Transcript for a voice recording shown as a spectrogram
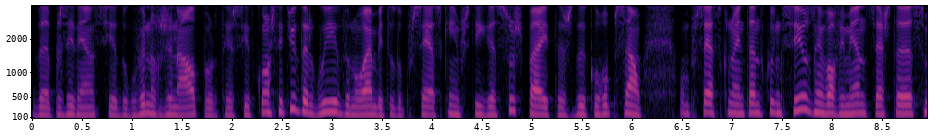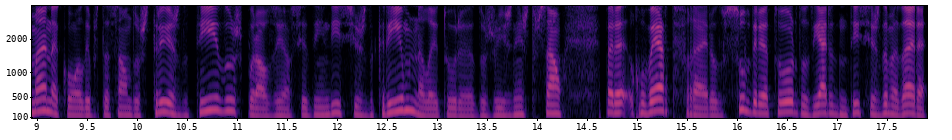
da presidência do Governo Regional por ter sido constituído arguído no âmbito do processo que investiga suspeitas de corrupção. Um processo que, no entanto, conheceu desenvolvimentos esta semana com a libertação dos três detidos por ausência de indícios de crime na leitura do juiz de instrução. Para Roberto Ferreira, o subdiretor do Diário de Notícias da Madeira.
